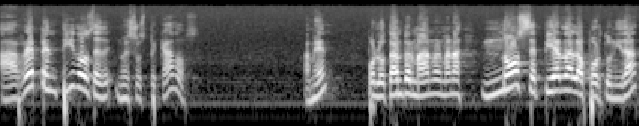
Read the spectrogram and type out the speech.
arrepentidos de nuestros pecados. Amén. Por lo tanto, hermano, hermana, no se pierda la oportunidad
